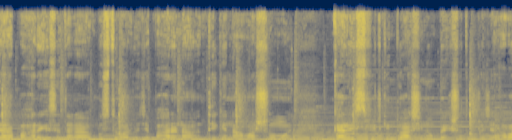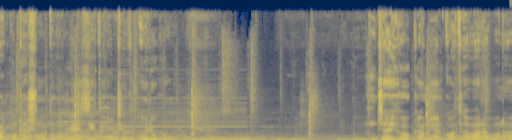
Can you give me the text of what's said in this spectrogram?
যারা পাহাড়ে গেছে তারা বুঝতে পারবে যে পাহাড়ে না, থেকে নামার সময় গাড়ির স্পিড কিন্তু আশি, নব্বই, একশোতে উঠে যায়। আবার ওঠার সময় তখন রেস দিতে হয়, ঠিক ওই রকমই যাই হোক, আমি আর কথা বাড়াবো না।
